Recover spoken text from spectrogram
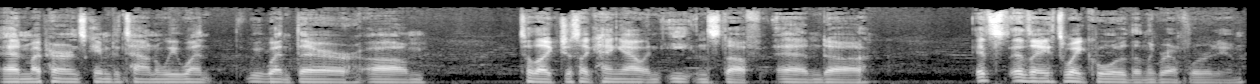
And my parents came to town, and we went we went there um, to like just like hang out and eat and stuff. And uh, it's it's like it's way cooler than the Grand Floridian.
